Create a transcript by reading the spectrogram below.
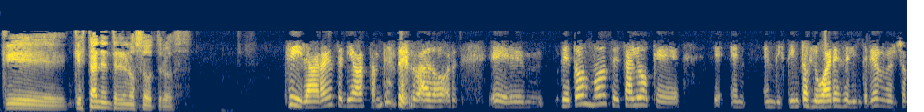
que están entre nosotros. Sí, la verdad que sería bastante aterrador. Eh, de todos modos, es algo que en, en distintos lugares del interior, yo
